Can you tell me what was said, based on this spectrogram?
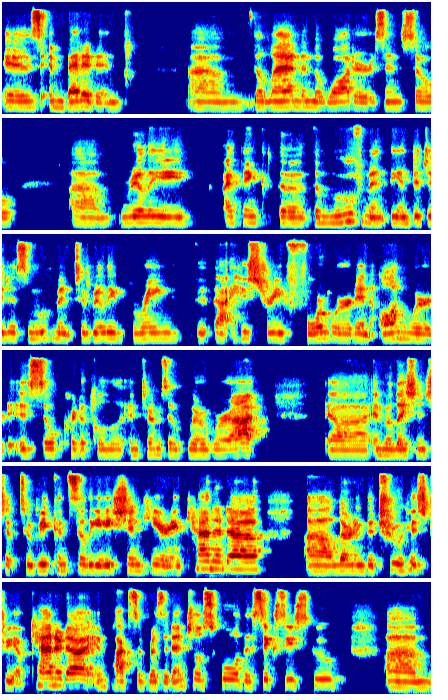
is embedded in um, the land and the waters. And so, um, really, I think the the movement, the indigenous movement, to really bring th- that history forward and onward is so critical in terms of where we're at uh, in relationship to reconciliation here in Canada, uh, learning the true history of Canada, impacts of residential school, the 60s scoop, um,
